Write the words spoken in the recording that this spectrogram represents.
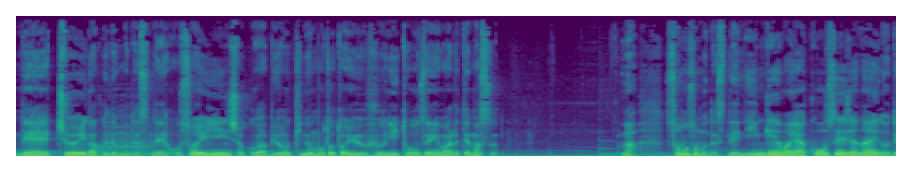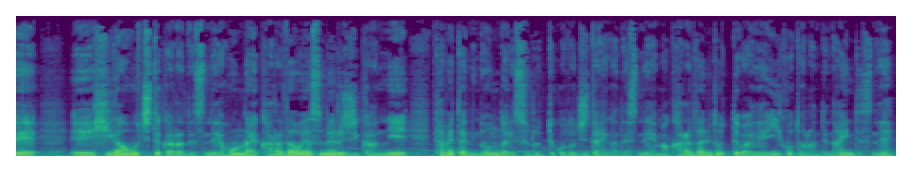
で中医学でもですね遅い飲食は病気のもとというふうに当然言われてます。まあ、そもそもですね、人間は夜行性じゃないので、えー、日が落ちてからですね、本来体を休める時間に食べたり飲んだりするってこと自体がですね、まあ、体にとってはね、いいことなんてないんですね。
